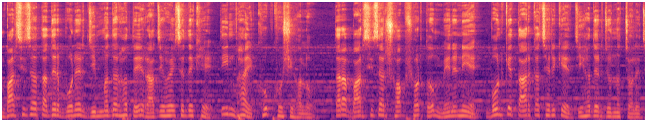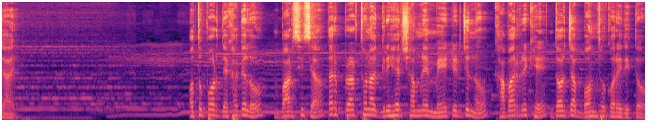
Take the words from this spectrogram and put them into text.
বার্সিসা তাদের বোনের জিম্মাদার হতে রাজি হয়েছে দেখে তিন ভাই খুব খুশি হলো। তারা বার্সিসার সব শর্ত মেনে নিয়ে বোনকে তার কাছে রেখে জিহাদের জন্য চলে যায়। অতপর দেখা গেল, বার্সিসা তার প্রার্থনা গৃহের সামনে মেয়েটির জন্য খাবার রেখে দরজা বন্ধ করে দিত।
